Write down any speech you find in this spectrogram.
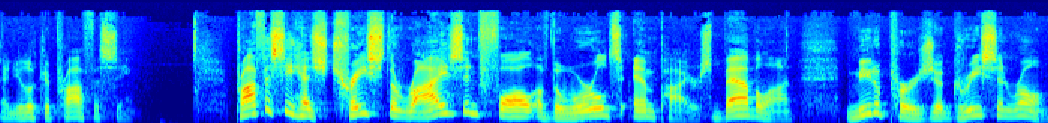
and you look at prophecy, prophecy has traced the rise and fall of the world's empires Babylon, Medo Persia, Greece, and Rome.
